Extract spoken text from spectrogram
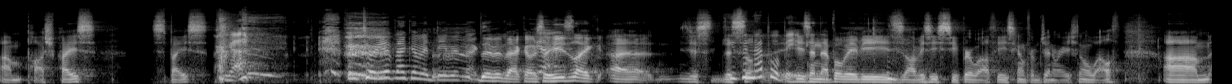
um, Posh Spice. Spice. Yeah. Victoria Beckham and David Beckham. David Beckham. Yeah. So he's like uh, just this. He's a nepo baby. He's a nepo baby. He's obviously super wealthy. He's come from generational wealth. Um,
